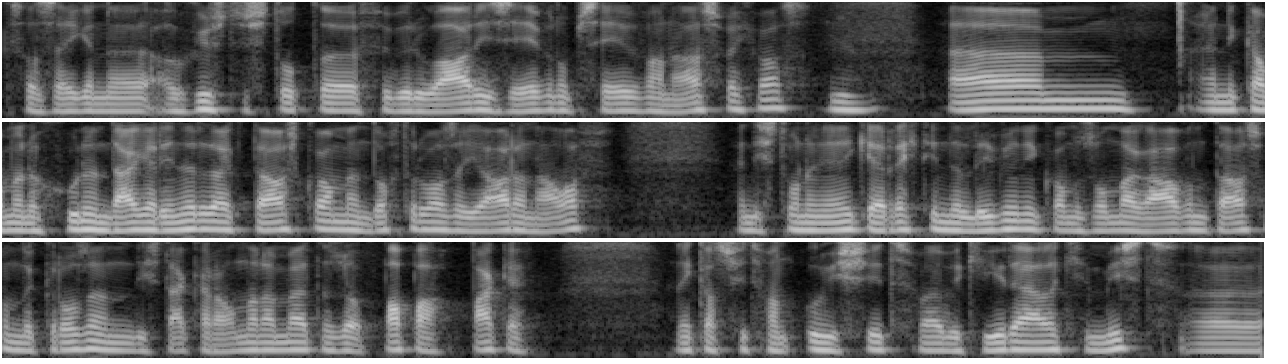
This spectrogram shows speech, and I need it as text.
ik zal zeggen, augustus tot februari 7 op 7 van huis weg was. Ja. Ehm, en ik kan me nog goed een dag herinneren dat ik thuis kwam. Mijn dochter was een jaar en een half. En die stond in één keer recht in de living. Ik kwam zondagavond thuis van de cross en die stak haar handen aan mij en zo, papa, pakken. En ik had zoiets van, oei shit, wat heb ik hier eigenlijk gemist? Eh,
